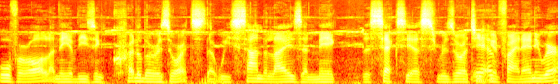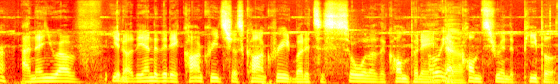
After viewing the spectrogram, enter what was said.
overall, and they have these incredible resorts that we sandalize and make the sexiest resorts Yep. you can find anywhere. And then you have, you know, at the end of the day, concrete's just concrete, but it's the soul of the company Oh, that comes through in the people.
